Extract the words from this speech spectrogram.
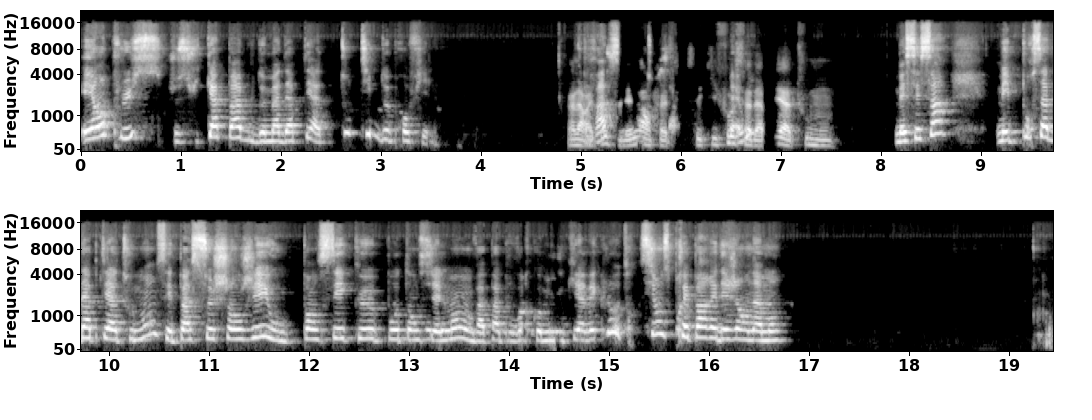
et en plus je suis capable de m'adapter à tout type de profil. Alors, la réponse, est là en fait. C'est qu'il faut ben s'adapter à tout le monde. Mais c'est ça. Mais pour s'adapter à tout le monde, c'est pas se changer ou penser que potentiellement on va pas pouvoir communiquer avec l'autre. Si on se préparait déjà en amont. Il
